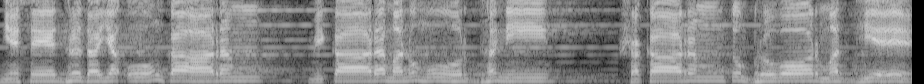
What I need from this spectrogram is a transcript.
न्यसेधृदय ओङ्कारम् विकारमनुमूर्धनि। षकारम् तु भ्रुवोर्मध्ये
